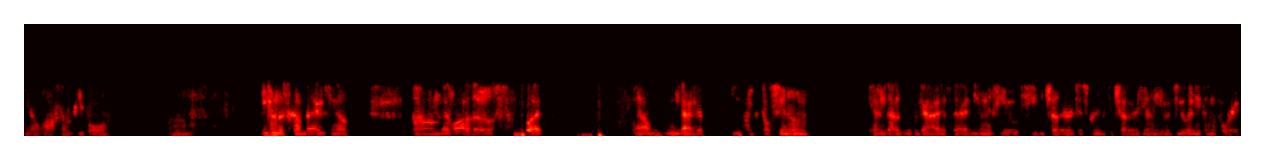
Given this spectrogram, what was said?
you know, awesome people. Um, even the scumbags, you know. Um, there's a lot of those, but you know, you got your, you know, your platoon, you know, you got a group of guys that even if you hate each other or disagree with each other, you know, you would do anything for you,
